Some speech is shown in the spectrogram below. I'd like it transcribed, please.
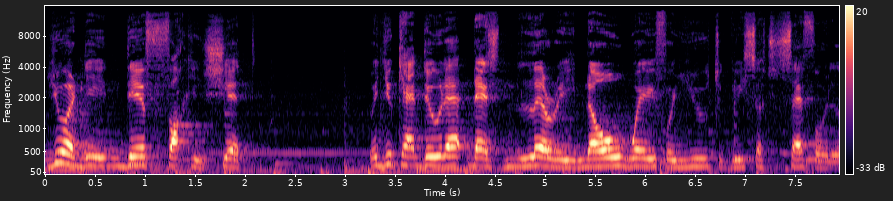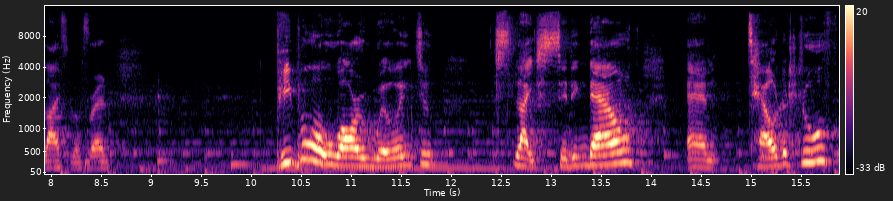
you are doing their fucking shit. When you can't do that, there's literally no way for you to be successful in life, my friend. People who are willing to, like, sitting down and tell the truth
